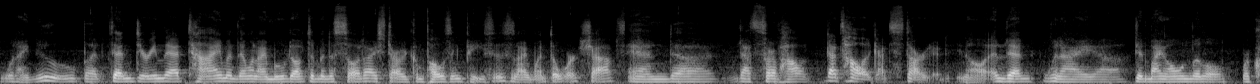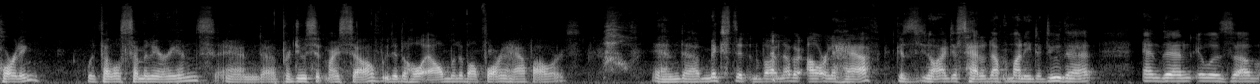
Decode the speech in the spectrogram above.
what I knew. But then during that time, and then when I moved up to Minnesota, I started composing pieces, and I went to workshops, and uh, that's sort of how that's how it got started. You know, and then when I uh, did my own little recording with fellow seminarians and uh, produced it myself, we did the whole album in about four and a half hours and uh, mixed it in about another hour and a half because you know I just had enough money to do that. And then it was uh,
